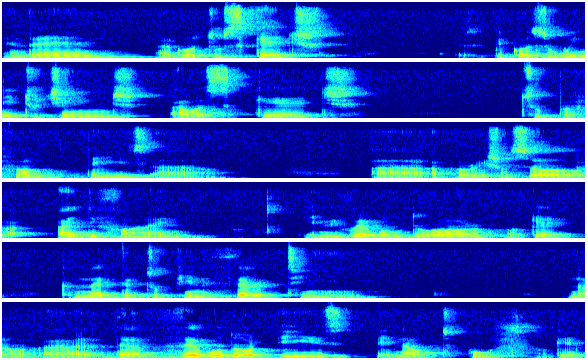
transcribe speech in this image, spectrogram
And then I go to sketch because we need to change our sketch to perform this uh, uh, operation. So I define a variable door okay connected to pin 13 now uh, the variable door is an output okay?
